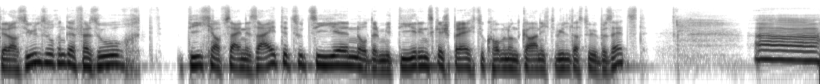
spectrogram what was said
der Asylsuchende versucht, dich auf seine Seite zu ziehen oder mit dir ins Gespräch zu kommen und gar nicht will, dass du übersetzt? Äh,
